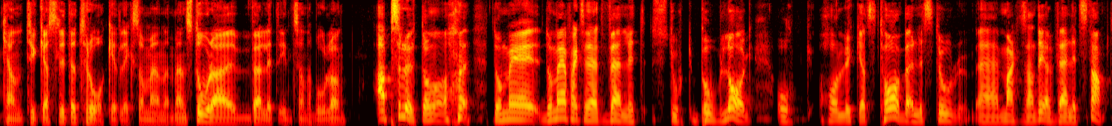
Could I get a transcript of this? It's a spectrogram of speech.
kan tyckas lite tråkigt, liksom, men, men stora, väldigt intressanta bolag. Absolut, de, de, är, de är faktiskt ett väldigt stort bolag och har lyckats ta väldigt stor eh, marknadsandel väldigt snabbt.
